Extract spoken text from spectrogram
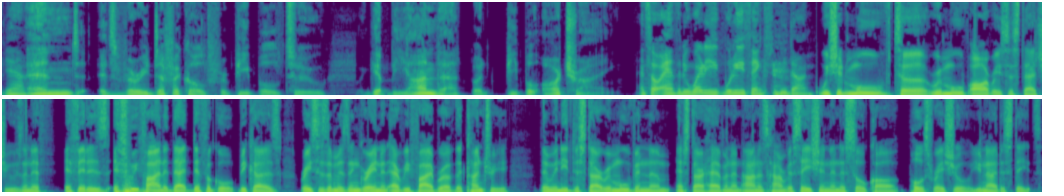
Yeah. And it's very difficult for people to get beyond that, but people are trying. And so, Anthony, what do you what do you think should be done? We should move to remove all racist statues, and if if it is if we find it that difficult because racism is ingrained in every fiber of the country, then we need to start removing them and start having an honest conversation in the so-called post-racial United States.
